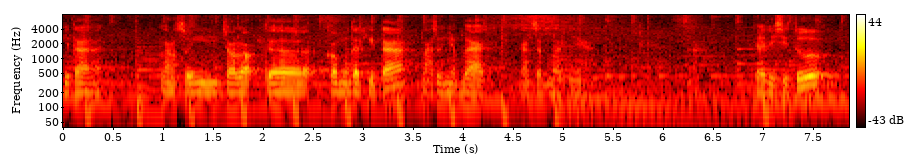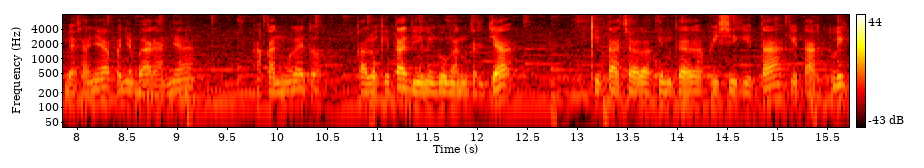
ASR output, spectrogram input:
kita langsung colok ke komputer kita langsung nyebar ransomware-nya. Dari situ biasanya penyebarannya akan mulai tuh. Kalau kita di lingkungan kerja kita colokin ke PC kita kita klik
